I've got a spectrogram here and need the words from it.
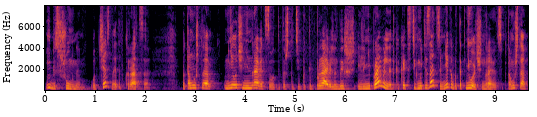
и бесшумным. Вот честно, это вкратце. Потому что мне очень не нравится вот это, что типа ты правильно дышишь или неправильно, это какая-то стигматизация, мне как бы так не очень нравится, потому что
